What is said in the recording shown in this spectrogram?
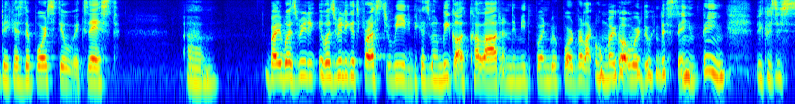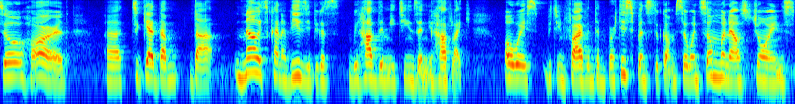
because the board still exist. Um, but it was really it was really good for us to read because when we got called out on the midpoint report, we're like, oh my god, we're doing the same thing because it's so hard uh, to get that that. Now it's kind of easy because we have the meetings and you have like always between five and ten participants to come. So when someone else joins,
